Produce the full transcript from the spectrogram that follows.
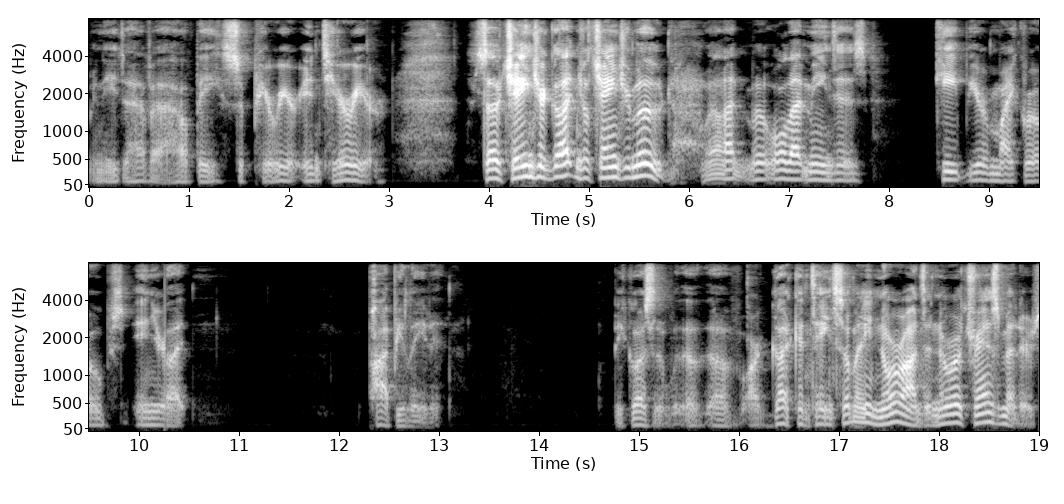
We need to have a healthy, superior interior. So change your gut and you'll change your mood. Well, that, all that means is keep your microbes in your gut populated because of, of, of our gut contains so many neurons and neurotransmitters.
